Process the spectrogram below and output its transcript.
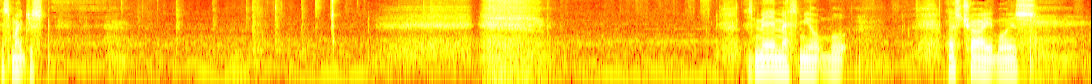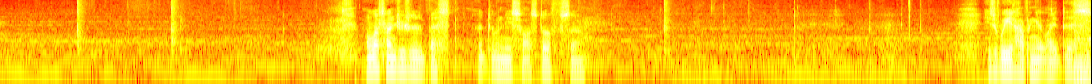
This might just This may mess me up, but let's try it, boys. My left hand's usually the best at doing this sort of stuff, so. It's weird having it like this.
